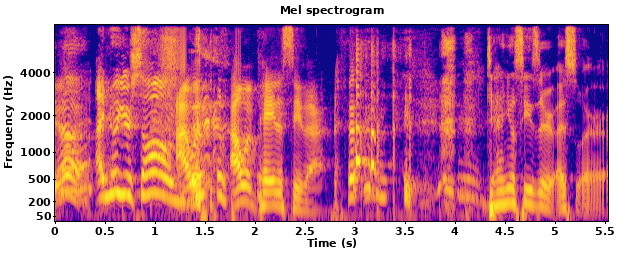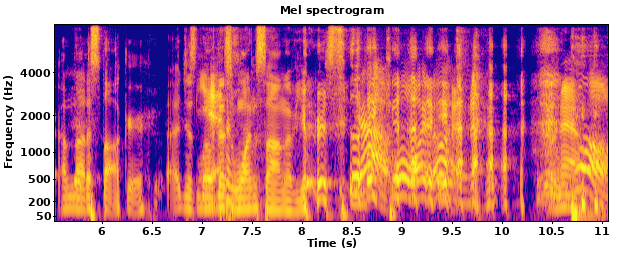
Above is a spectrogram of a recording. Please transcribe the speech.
Yeah. I know your song. I would, I would pay to see that. Daniel Caesar. I swear, I'm not a stalker. I just love Yes. this one song of yours. Yeah, well, why not? For now.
